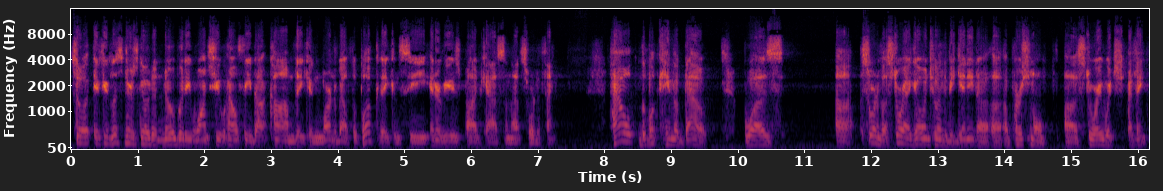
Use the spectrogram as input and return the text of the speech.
So if your listeners go to nobodyWantsYouHealthy.com, they can learn about the book, they can see interviews, podcasts, and that sort of thing. How the book came about was uh, sort of a story I go into in the beginning, a, a personal uh, story, which I think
